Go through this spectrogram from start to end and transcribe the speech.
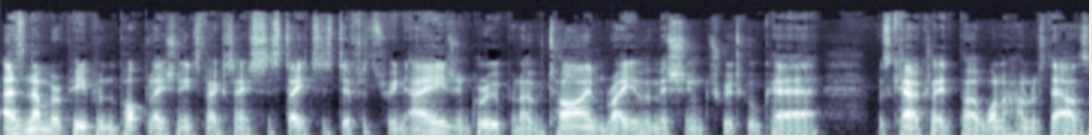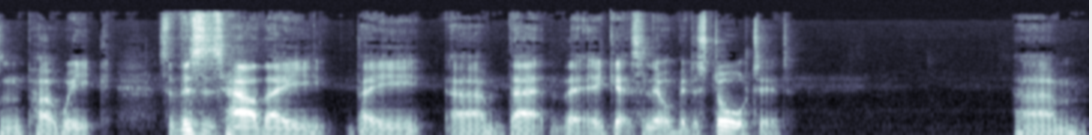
as a number of people in the population each vaccination status differs between age and group and over time rate of admission critical care was calculated per 100,000 per week. So this is how they they um, that, that it gets a little bit distorted. Um,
